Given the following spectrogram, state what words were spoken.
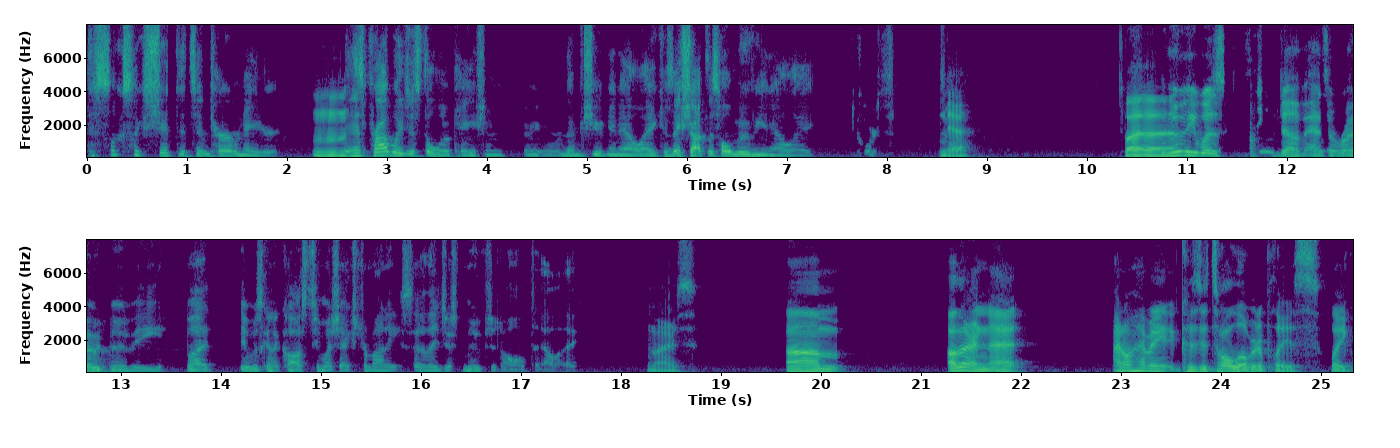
this looks like shit that's in Terminator, hmm and it's probably just the location. I mean, them shooting in L.A. because they shot this whole movie in L.A. Of course, Yeah. But the uh, movie was conceived of as a road movie, but it was going to cost too much extra money, so they just moved it all to LA. Nice. Um, other than that, I don't have any because it's all over the place. Like,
